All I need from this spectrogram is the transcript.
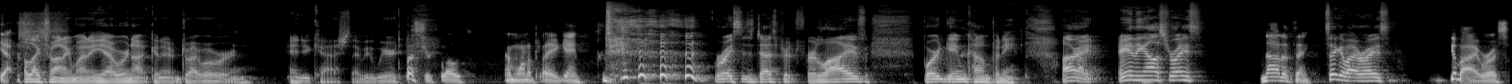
Yeah. Electronic money. Yeah, we're not going to drive over and hand you cash. That'd be weird. Plus your clothes and want to play a game. Royce is desperate for live Board Game Company. All right. Anything else, Royce? Not a thing. Say goodbye, Royce. Goodbye, Royce.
